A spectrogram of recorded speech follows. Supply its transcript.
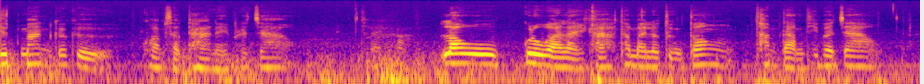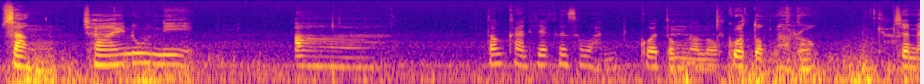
ยึดมั่นก็คือความศรัทธาในพระเจ้า ใช่ค่ะเรากลัวอะไรคะทำไมเราถึงต้องทำตามที่พระเจ้า สั่งใช้นู่นนี่อ่าต้องการที่จะขึ้นสวรรค์กลัวตกนรก กลัวตกนรกค่ะ ใช่ไหม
